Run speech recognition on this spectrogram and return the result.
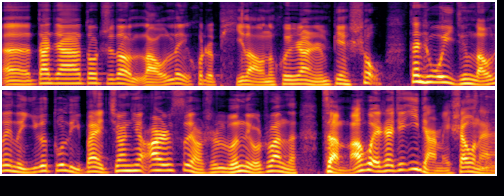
呃，大家都知道劳累或者疲劳呢会让人变瘦，但是我已经劳累了一个多礼拜，将近二十四小时轮流转了，怎么回事？就一点没瘦呢？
